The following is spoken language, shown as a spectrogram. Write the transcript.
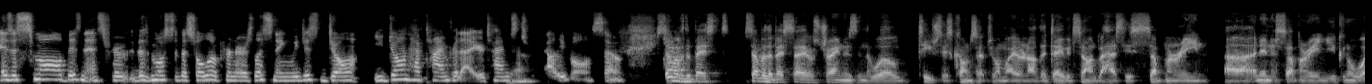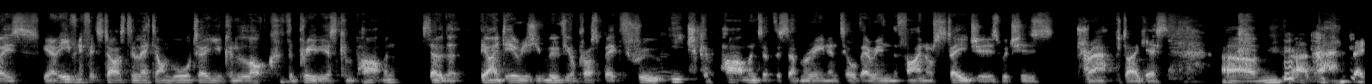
as a small business for the, most of the solopreneurs listening we just don't you don't have time for that your time's yeah. too valuable so some yeah. of the best some of the best sales trainers in the world teach this concept one way or another david sandler has his submarine uh, and in a submarine you can always you know even if it starts to let on water you can lock the previous compartment so that the idea is you move your prospect through mm. each compartment of the submarine until they're in the final stages, which is trapped, I guess. Um, they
